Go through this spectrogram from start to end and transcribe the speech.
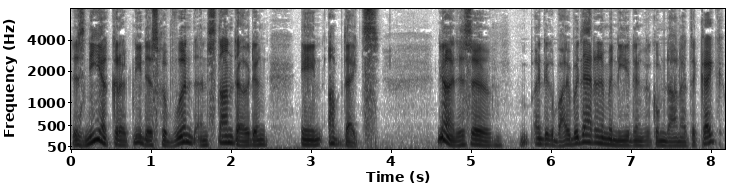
Dis nie 'n kruk nie, dis gewoond instandhouding en updates. Ja, dis 'n eintlik 'n baie moderne manier dink ek om daarna te kyk.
